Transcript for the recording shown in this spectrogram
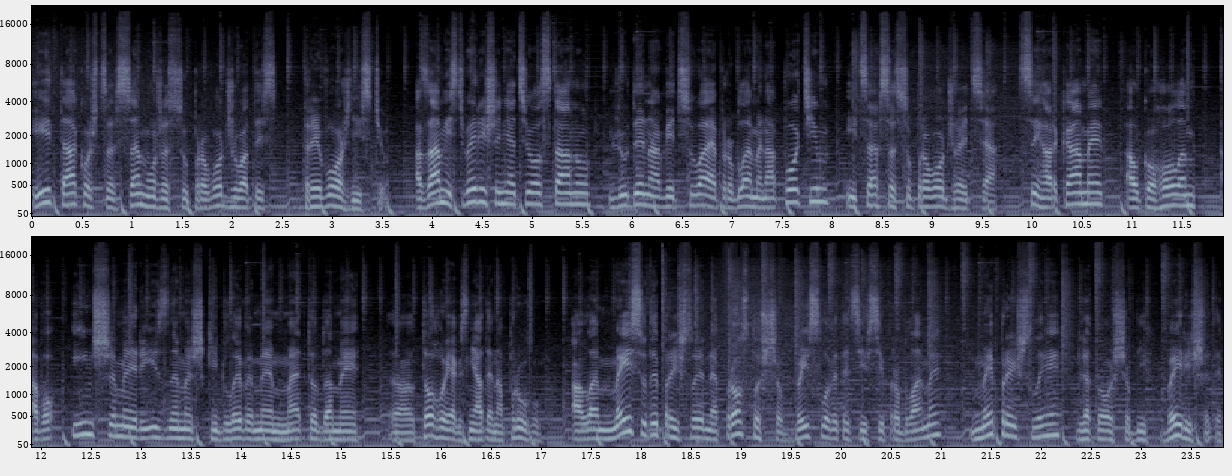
і також це все може супроводжуватись тривожністю. А замість вирішення цього стану людина відсуває проблеми на потім, і це все супроводжується цигарками, алкоголем або іншими різними шкідливими методами того, як зняти напругу. Але ми сюди прийшли не просто щоб висловити ці всі проблеми. Ми прийшли для того, щоб їх вирішити.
